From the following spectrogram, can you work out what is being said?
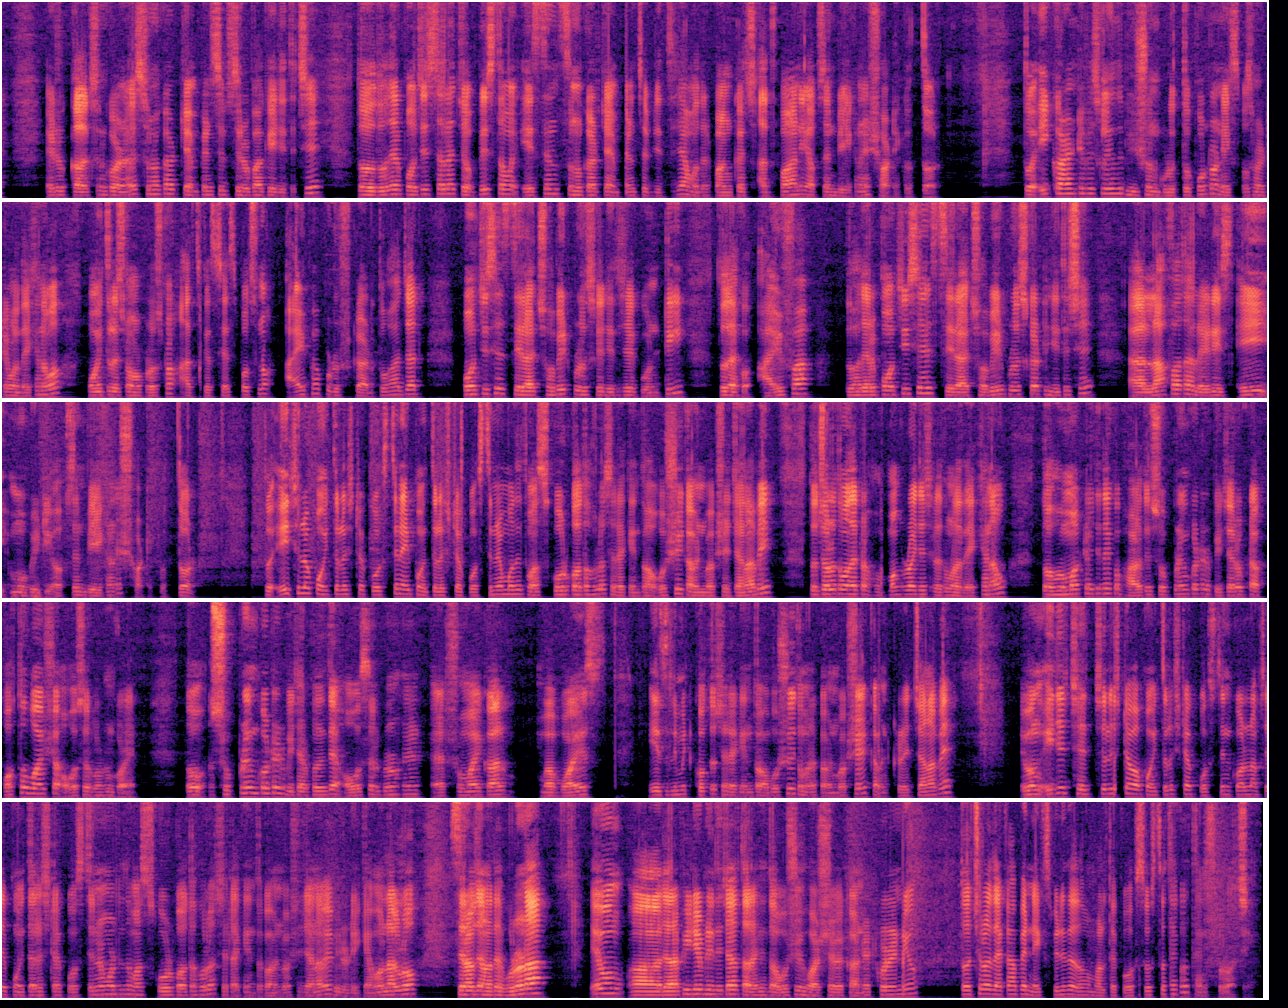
একটু কালেকশন করে নেবে সুনোকার চ্যাম্পিয়নশিপ শিরোপাকে জিতেছে। তো দু হাজার পঁচিশ সালে চব্বিশতম এশিয়ান সুনোকার চ্যাম্পিয়নশিপ জিতেছে আমাদের পঙ্কজ আদভানি অপশন বি এখানে সঠিক উত্তর। তো এই কারেন্ট অ্যাফেয়ার্সগুলো কিন্তু ভীষণ গুরুত্বপূর্ণ। নেক্সট প্রশ্নটি আমরা দেখে নেব, পঁয়তাল্লিশ নম্বর প্রশ্ন, আজকের শেষ প্রশ্ন, আইফা পুরস্কার দু হাজার পঁচিশের সেরা ছবির পুরস্কার জিতেছে কোনটি? তো দেখো, আইফা দু হাজার পঁচিশে সেরা ছবির পুরস্কারটি জিতেছে লাফাতা লেডিস। এই মুভিটি অপশন বি এখানে সঠিক উত্তর। তো এই ছিল পঁয়তাল্লিশটা কোশ্চেন এই পঁয়তাল্লিশটা কোশ্চেনের মধ্যে তোমার স্কোর কত হলো সেটা কিন্তু অবশ্যই কমেন্ট বক্সে জানাবে। তো চলো তোমাদের একটা হোমওয়ার্ক রয়েছে সেটা তোমরা দেখে নাও। তো হোমওয়ার্কটা হচ্ছে দেখো, ভারতীয় সুপ্রিম কোর্টের বিচারকরা কত বয়সে অবসর গ্রহণ করেন? তো সুপ্রিম কোর্টের বিচারপতিদের অবসর গ্রহণের সময়কাল বা বয়স এজ লিমিট কত সেটা কিন্তু অবশ্যই তোমরা কমেন্ট বক্সে কমেন্ট করে জানাবে। এবং এই যে ছেচল্লিশটা বা পঁয়তাল্লিশটা কোশ্চেন করলাম, সেই পঁয়তাল্লিশটা কোশ্চেনের মধ্যে তোমার স্কোর কত হলো সেটা কিন্তু কমেন্ট বক্সে জানাবে। ভিডিওটি কেমন লাগল সেটাও জানাতে ভুলো না। এবং যারা পিডিএফ নিতে চাও তারা কিন্তু অবশ্যই হোয়াটসঅ্যাপে কন্ট্যাক্ট করে নিও। তো চলো দেখা হবে নেক্সট ভিডিওতে তখন ভালো থেকো, সুস্থ থেকো থ্যাংকস ফর ওয়াচিং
